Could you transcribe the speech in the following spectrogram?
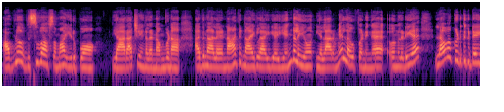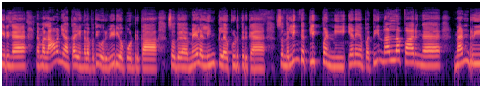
அவ்வளோ விசுவாசமாக இருப்போம். யாராச்சும் எங்களை நம்புனா அதனால நாட்டு நாய்களாகிய எங்களையும் எல்லாருமே லவ் பண்ணுங்க. உங்களுடைய லவ்வை கொடுத்துக்கிட்டே இருங்க. நம்ம லாவண்யா அக்கா எங்களை பத்தி ஒரு வீடியோ போட்டிருக்கா. ஸோ அது மேல லிங்க்ல கொடுத்துருக்கேன். ஸோ அந்த லிங்கை கிளிக் பண்ணி என்னைய பத்தி நல்லா பாருங்க. நன்றி.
